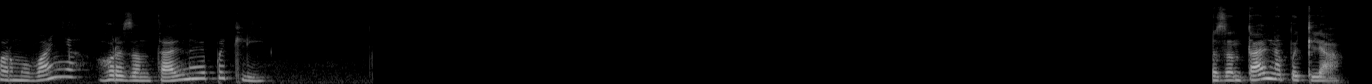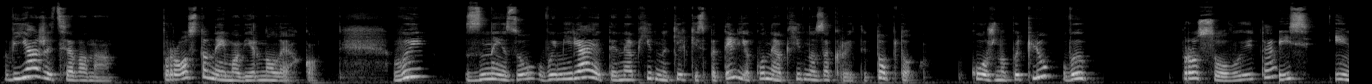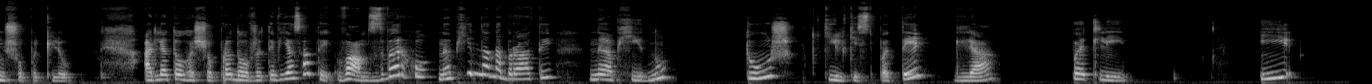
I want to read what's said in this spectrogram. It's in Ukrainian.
Формування горизонтальної петлі. Горизонтальна петля. В'яжеться вона просто неймовірно легко. Ви знизу виміряєте необхідну кількість петель, яку необхідно закрити. Тобто кожну петлю ви просовуєте крізь іншу петлю. А для того, щоб продовжити в'язати, вам зверху необхідно набрати необхідну ту ж кількість петель для петлі. І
